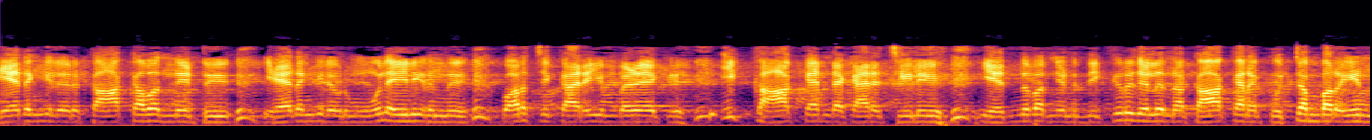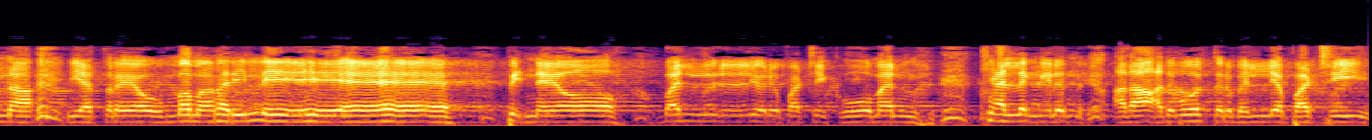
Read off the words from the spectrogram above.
ഏതെങ്കിലും ഒരു കാക്ക വന്നിട്ട് ഏതെങ്കിലും ഒരു മൂലയിലിരുന്ന് കുറച്ച് കരയുമ്പോഴേക്ക് ഈ കാക്കന്റെ കരച്ചിൽ എന്ന് പറഞ്ഞിട്ട് ദിക്കറ് ചെല്ലുന്ന കാക്കനെ കുറ്റം പറയുന്ന എത്രയോ ഉമ്മമാരില്ലേ പിന്നെയോ വലിയൊരു പക്ഷി കൂമൻ. അല്ലെങ്കിൽ അതാ അതുപോലത്തെ ഒരു വലിയ പക്ഷി.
